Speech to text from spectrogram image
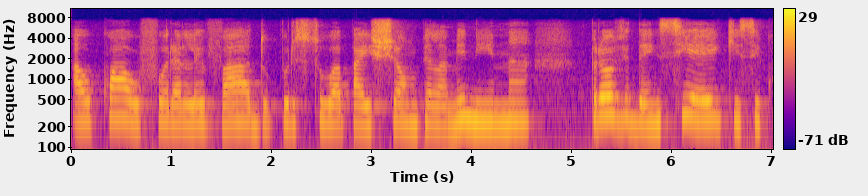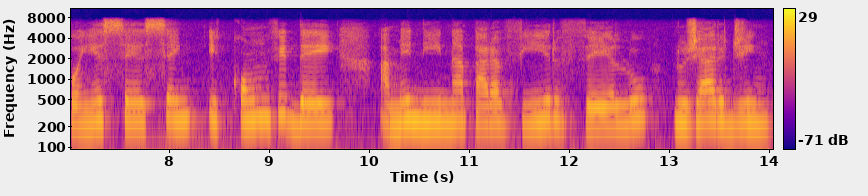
ao qual fora levado por sua paixão pela menina, providenciei que se conhecessem e convidei a menina para vir vê-lo no jardim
